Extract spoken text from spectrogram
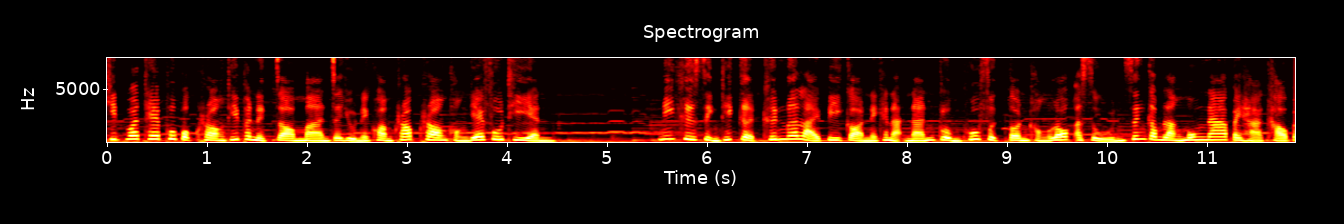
คิดว่าเทพผู้ปกครองที่ผนึกจอมมารจะอยู่ในความครอบครองของเย่ฟู่เทียน นี่คือสิ่งที่เกิดขึ้นเมื่อหลายปีก่อนในขณะนั้นกลุ่มผู้ฝึกตนของโลกอสูรซึ่งกำลังมุ่งหน้าไปหาเขาไป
